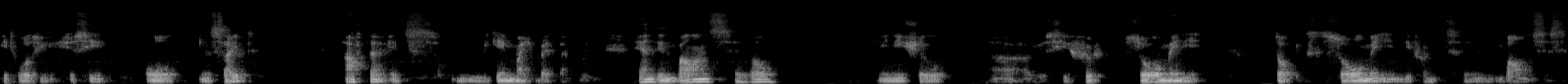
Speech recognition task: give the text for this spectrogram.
it was, you see, all inside. After it's became much better. And in balance as well, initial, uh, you see, so many topics, so many different balances.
